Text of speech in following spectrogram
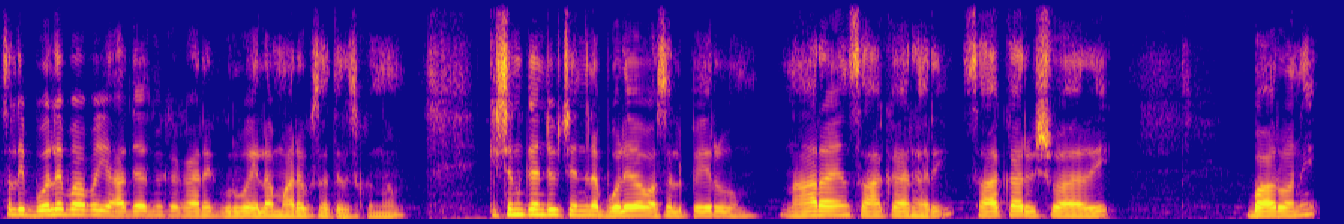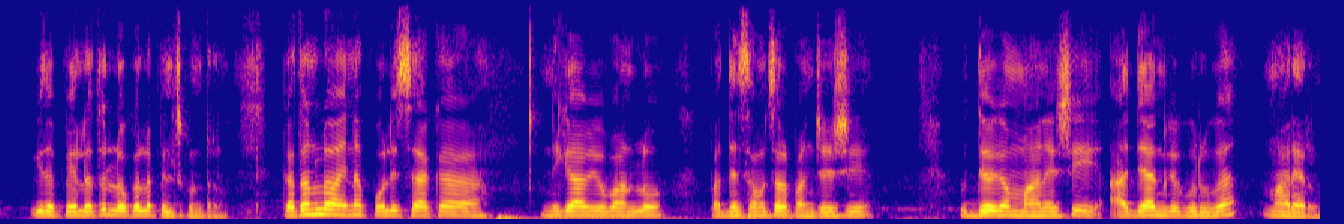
అసలు ఈ బోలే బాబా ఈ ఆధ్యాత్మిక కార్య గురువు ఎలా మారే ఒకసారి తెలుసుకుందాం. కిషన్ గంజ్కు చెందిన బోలేబాబా అసలు పేరు నారాయణ్ సాకార్ హరి సాకార్ విశ్వహరి బారు అని వివిధ పేర్లతో లోకల్లో పిలుచుకుంటారు. గతంలో ఆయన పోలీస్ శాఖ నిఘా విభాన్లో పద్దెనిమిది సంవత్సరాలు పనిచేసి ఉద్యోగం మానేసి ఆధ్యాత్మిక గురువుగా మారారు.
